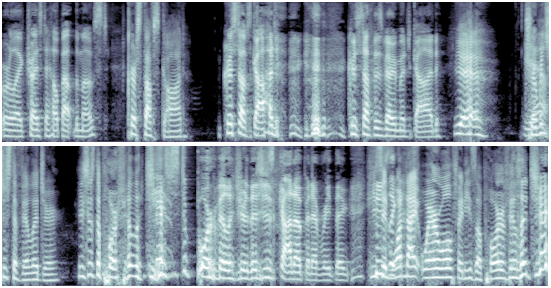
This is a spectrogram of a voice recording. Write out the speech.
or like tries to help out the most. yeah. Christof's God. Christof's God. Christof is very much God. Yeah. Truman's Yeah. just a villager. He's just a poor villager. He's just a poor villager that's just caught up in everything. He's, in like, One Night Werewolf and he's a poor villager.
